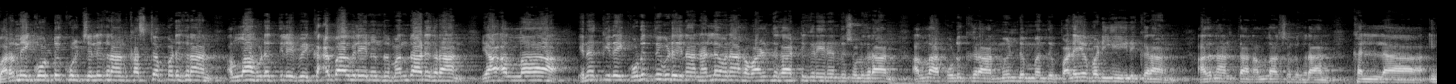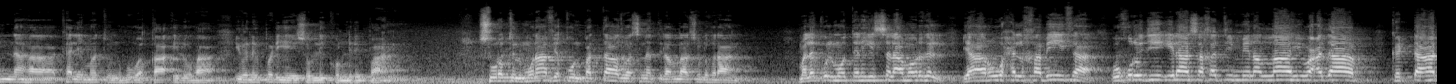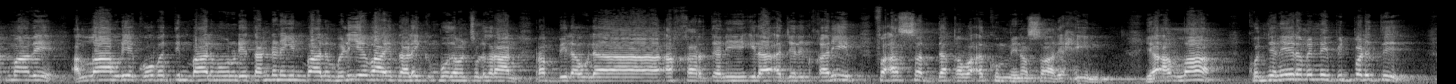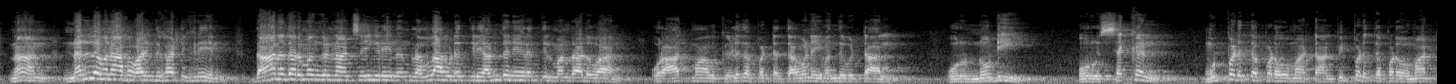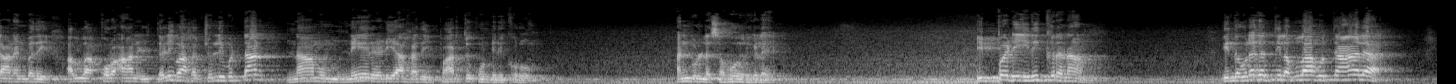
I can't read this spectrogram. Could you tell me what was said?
வறுமை கோட்டுக்குள் செல்கிறான் கஷ்டப்படுகிறான். அல்லாஹுடத்திலே போய் கபாவிலே நின்று மன்றாடுகிறான். யா அல்லாஹ் எனக்கு இதை கொடுத்து விடு நான் நல்லவனாக வாழ்ந்து காட்டுகிறேன் என்று சொல்கிறான். அல்லாஹ் கொடுக்கிறான் மீண்டும் வந்து பழையபடியே இருக்கிறான். அதனால் தான் அல்லாஹ் சொல்கிறான் கல்லா இன்னஹா கலிமத்துன் ஹுவகா இலுஹா இவன் இப்படியே சொல்லிக் கொண்டிருப்பான். சூரத்துல் முனாஃபிகூன் பத்தாவது வசனத்தில் அல்லாஹ் சொல்கிறான் மலக்குல் மௌத் அலி இஸ்லாம் அவர்கள் யா ரூஹல் ஹபீஸா உஹ்ருஜி இலா சஹத்தின் மின் அல்லாஹி வஅதாப் கெட்ட ஆத்மாவே அல்லாஹுடைய கோபத்தின் பாலும் அவனுடைய தண்டனையின் பாலும் வெளியே வா என்று அழைக்கும் போது அவன் சொல்கிறான் ரப்பி லௌலா அஹர்தனி இலா அஜலின் கரீப் ஃபஅஸ்ஸத்தக வ அகும் மினஸ் சாலிஹீன். யா அல்லாஹ் கொஞ்ச நேரம் என்னை பிற்படுத்து நான் நல்லவனாக வாழ்ந்து காட்டுகிறேன் தான தர்மங்கள் நான் செய்கிறேன் என்று அல்லாஹ்விடத்திலே அந்த நேரத்தில் மன்றாடுவான். ஒரு ஆத்மாவுக்கு எழுதப்பட்ட தவணை வந்துவிட்டால் ஒரு நொடி ஒரு செகண்ட் முற்படுத்தப்படவும் மாட்டான் பிற்படுத்தப்படவும் மாட்டான் என்பதை அல்லாஹ் குர்ஆனில் தெளிவாக சொல்லிவிட்டான். நாமும் நேரடியாக அதை பார்த்து கொண்டிருக்கிறோம். அன்புள்ள சகோதரர்களே இப்படி இருக்கிற நாம் இந்த உலகத்தில் அல்லாஹு தஆலா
